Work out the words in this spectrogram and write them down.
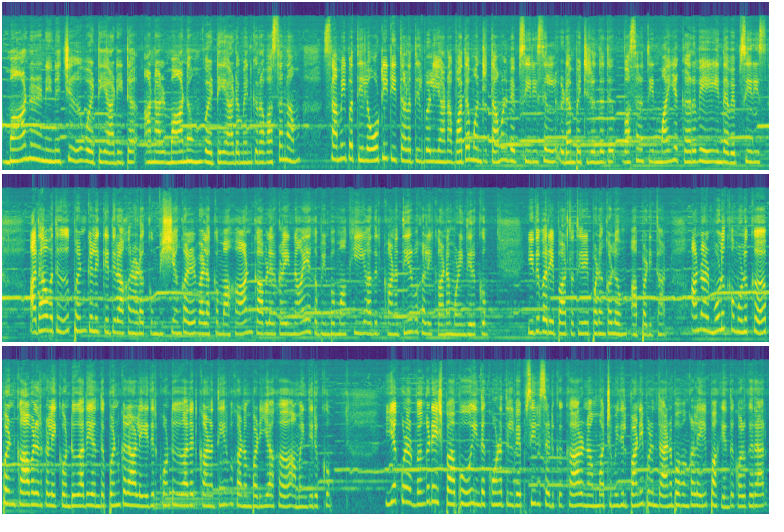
மானனை நினைச்சு வேட்டையாடிட்ட ஆனால் மானம் வேட்டையாடும் என்கிற வசனம் சமீபத்தில் ஓடிடி தளத்தில் வெளியான வதம் என்ற தமிழ் வெப் சீரிஸில் இடம்பெற்றிருந்தது. வசனத்தின் மைய கருவே இந்த வெப் சீரிஸ். அதாவது பெண்களுக்கு எதிராக நடக்கும் விஷயங்கள் வழக்கமாக ஆண் காவலர்களை நாயக பிம்பமாக்கி அதற்கான தீர்வுகளை காண முடிந்திருக்கும். இதுவரை பார்த்த திரைப்படங்களும் அப்படித்தான். ஆனால் முழுக்க முழுக்க பெண் காவலர்களை கொண்டு அதை அந்த பெண்களால் எதிர்கொண்டு அதற்கான தீர்வு காணும்படியாக அமைந்திருக்கும். இயக்குனர் வெங்கடேஷ் பாபு இந்த கோணத்தில் வெப் சீரிஸ் எடுக்க காரணம் மற்றும் இதில் பணிபுரிந்த அனுபவங்களை பகிர்ந்து கொள்கிறார்.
